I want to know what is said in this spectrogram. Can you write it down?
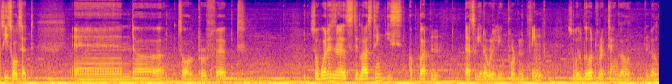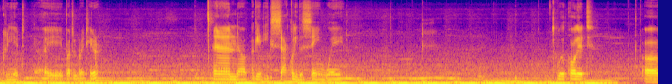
See it's all set. And uh, it's all perfect so what is the last thing? Is a button. That's again a really important thing. So we'll go to rectangle and we'll create a button right here. And uh, again exactly the same way. We'll call it uh,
